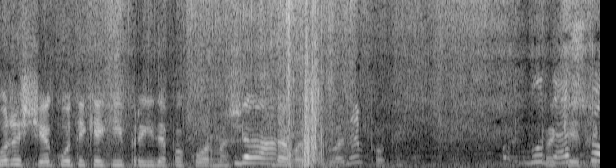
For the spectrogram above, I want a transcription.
Може ще котик, який прийде, покормиш. Да. Давай складемо поки. Da Paketlik.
